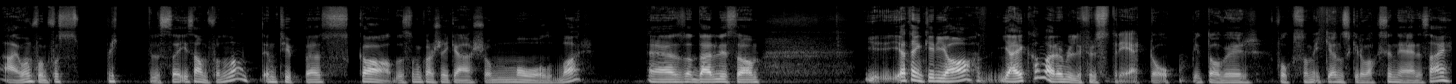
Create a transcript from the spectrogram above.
er jo en form for splittelse i samfunnet. Da. En type skade som kanskje ikke er så målbar. Eh, så det er liksom Jeg tenker ja, jeg kan være veldig frustrert og oppgitt over folk som ikke ønsker å vaksinere seg.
